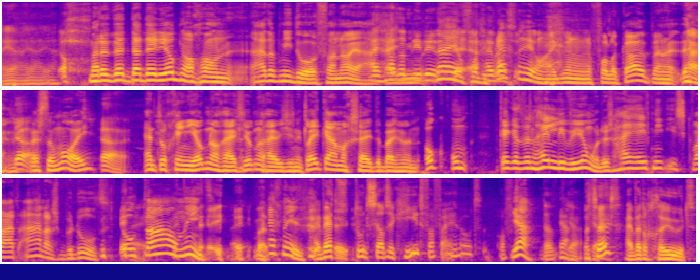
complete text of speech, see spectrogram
ja, ja. ja. Maar dat, dat, deed hij ook nog gewoon. Hij had ook niet door van, nou ja. Hij had het niet in- Nee, nee, hij vond hij hij was- prachtig, jongen. Ik ben een volle kuip. En, ja, Ja. dat is toch mooi? Ja. En toen ging hij ook nog, heeft hij ook nog eventjes in de kleedkamer gezeten bij hun. Ook om, Kijk, het is een hele lieve jongen, dus hij heeft niet iets kwaadaardigs bedoeld. Totaal niet. Nee, nee, maar- Echt niet. Hij werd toen zelfs ik gehuurd van Feyenoord? Of Ja, dat, ja. Wat zei je? Hij werd ook gehuurd.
